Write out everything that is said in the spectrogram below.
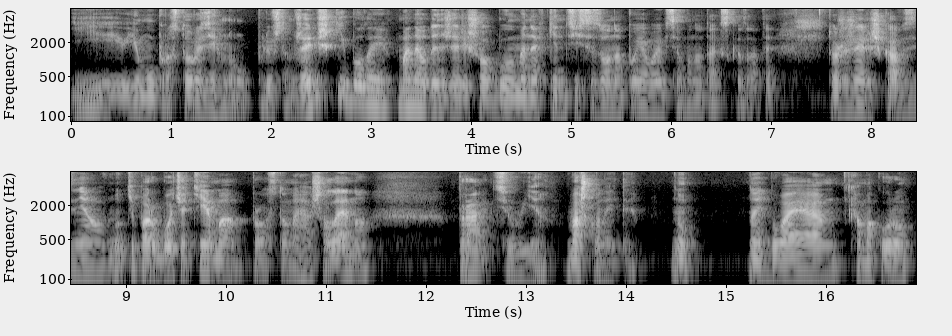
І йому просто розігнув. Плюс там жерішки були. У мене один жерішок був, у мене в кінці сезону появився, можна так сказати. Теж жерішка зняв. Ну, типа робоча тема, просто мега шалено працює. Важко знайти. Ну, навіть буває камакуру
